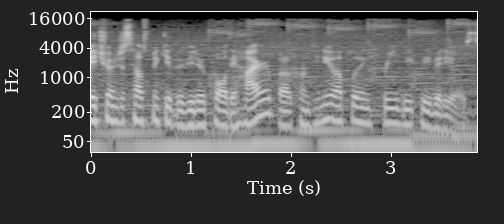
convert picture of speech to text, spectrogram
Patreon just helps me keep the video quality higher, but I'll continue uploading free weekly videos.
